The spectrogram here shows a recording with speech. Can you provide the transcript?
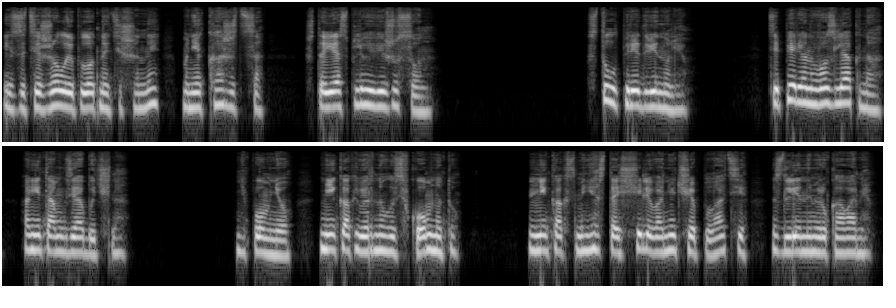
Из-за тяжелой и плотной тишины мне кажется, что я сплю и вижу сон. Стул передвинули. Теперь он возле окна, а не там, где обычно. Не помню, ни как вернулась в комнату, ни как с меня стащили вонючее платье с длинными рукавами.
